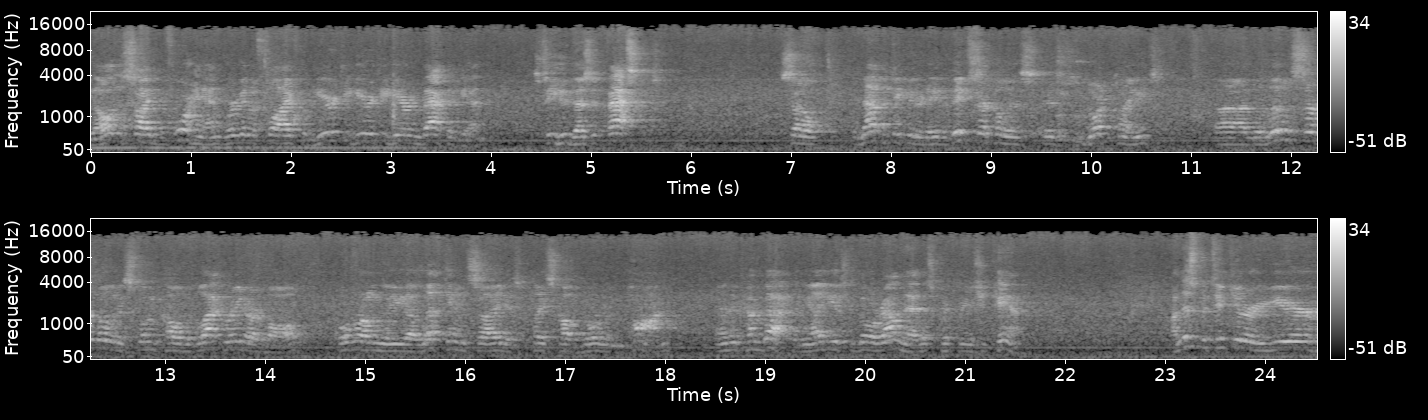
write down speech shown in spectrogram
we all decide beforehand we're going to fly from here to here to here and back again, see who does it fastest. So in that particular day, the big circle is, is North Plains. Uh, the little circle is one called the Black Radar Ball. Over on the uh, left-hand side is a place called Norman Pond, and then come back. And the idea is to go around that as quickly as you can. On this particular year,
